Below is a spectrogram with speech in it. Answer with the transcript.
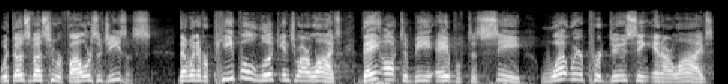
with those of us who are followers of Jesus that whenever people look into our lives, they ought to be able to see what we're producing in our lives.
